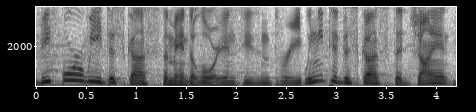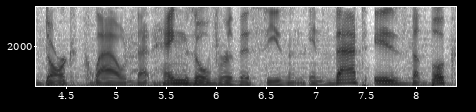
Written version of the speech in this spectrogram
Before we discuss The Mandalorian Season 3, we need to discuss the giant dark cloud that hangs over this season, and that is the Book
